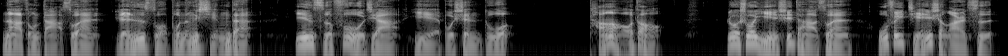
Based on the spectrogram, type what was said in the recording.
那种打算。人所不能行的，因此富家也不甚多。唐敖道：“若说饮食打算，无非俭省二字，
